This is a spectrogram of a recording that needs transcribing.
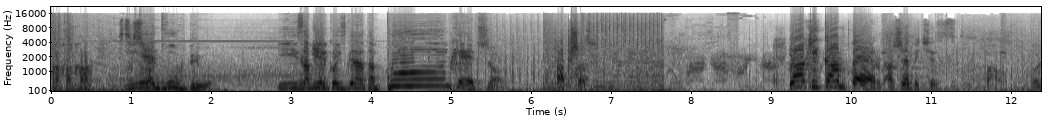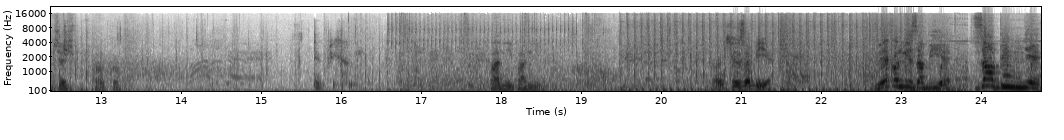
ha ha ha. Jesteś nie, dwóch było. I zabiłem kogoś z granata. BOOM! Headshot! Papszot. Jaki kamper! A żeby cię zbał, O, cześć, Pałko. tym pichuj. Padnij, padnij. On cię zabije. No jak on mnie zabije? Zabił mnie!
